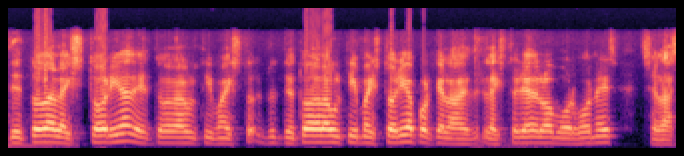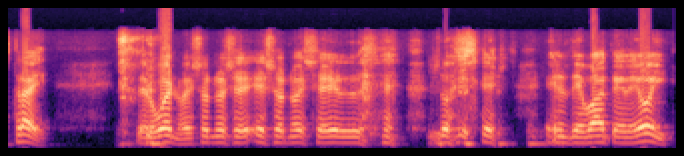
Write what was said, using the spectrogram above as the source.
de, toda la historia, de toda la última, de toda la última historia, porque la, la historia de los Borbones se las trae. Pero bueno, eso no es, eso no es, el, no es el, el, debate de hoy.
